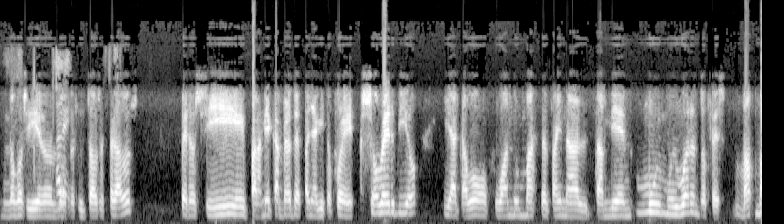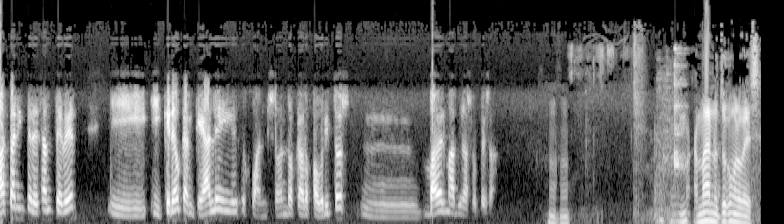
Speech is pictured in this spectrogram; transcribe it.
no consiguieron los resultados esperados, pero sí, para mí el campeonato de España que hizo fue soberbio y acabó jugando un Master Final también muy, muy bueno. Entonces, va, va a estar interesante ver y, y, creo que aunque Ale y Juan son los claros favoritos, mmm, va a haber más de una sorpresa. Uh -huh. Manu, ¿tú cómo lo ves?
